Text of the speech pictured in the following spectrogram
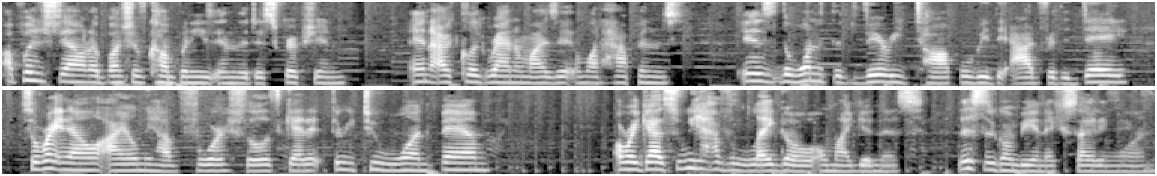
I punch down a bunch of companies in the description, and I click randomize it, and what happens is the one at the very top will be the ad for the day. So right now I only have four, so let's get it. Three, two, one, bam. Alright guys, so we have Lego. Oh my goodness. This is going to be an exciting one.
